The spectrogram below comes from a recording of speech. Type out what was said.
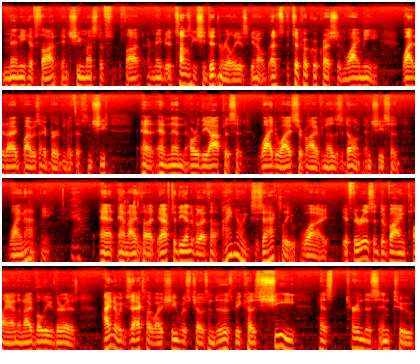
many have thought, and she must have thought, or maybe it sounds like she didn't really. Is you know that's the typical question: Why me? Why did I? Why was I burdened with this? And she, and, and then or the opposite: Why do I survive and others don't? And she said, Why not me? And, and I thought, after the end of it, I thought, I know exactly why. If there is a divine plan, and I believe there is, I know exactly why she was chosen to do this because she has turned this into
